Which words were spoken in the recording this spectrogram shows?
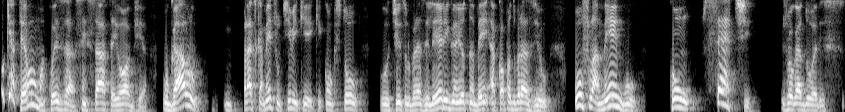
O que até é uma coisa sensata e óbvia. O Galo, praticamente o time que, que conquistou o título brasileiro e ganhou também a Copa do Brasil. O Flamengo com sete jogadores.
